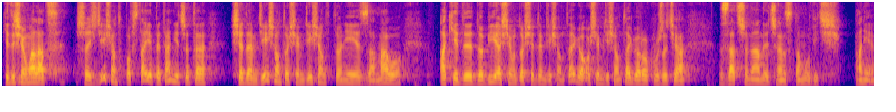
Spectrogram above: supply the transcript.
Kiedy się ma lat 60, powstaje pytanie, czy te 70, 80 to nie jest za mało, a kiedy dobija się do 70, 80 roku życia, zaczynamy często mówić: Panie,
